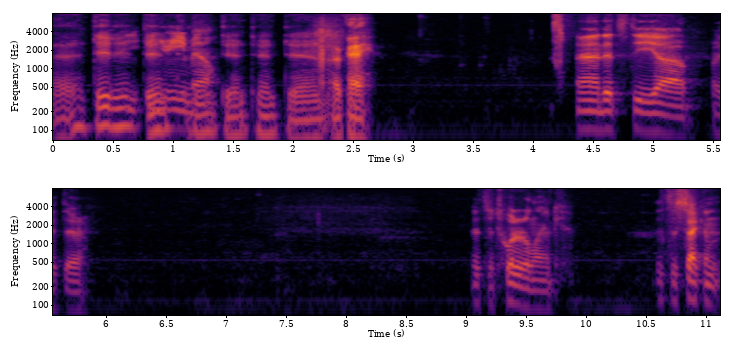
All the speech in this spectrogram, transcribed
Uh, dun, dun, your email. Dun, okay. And it's the uh, right there. It's a Twitter link. It's the second.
